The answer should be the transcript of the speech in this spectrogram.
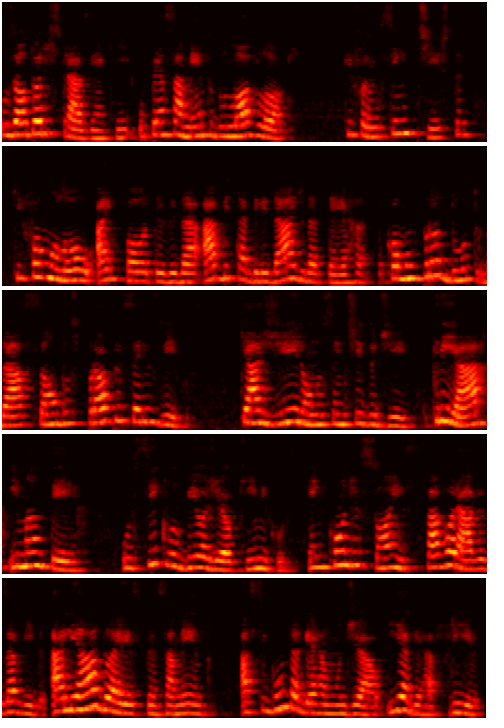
Os autores trazem aqui o pensamento do Lovelock, que foi um cientista que formulou a hipótese da habitabilidade da Terra como um produto da ação dos próprios seres vivos, que agiram no sentido de criar e manter os ciclos biogeoquímicos em condições favoráveis à vida. Aliado a esse pensamento, a Segunda Guerra Mundial e a Guerra Fria,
